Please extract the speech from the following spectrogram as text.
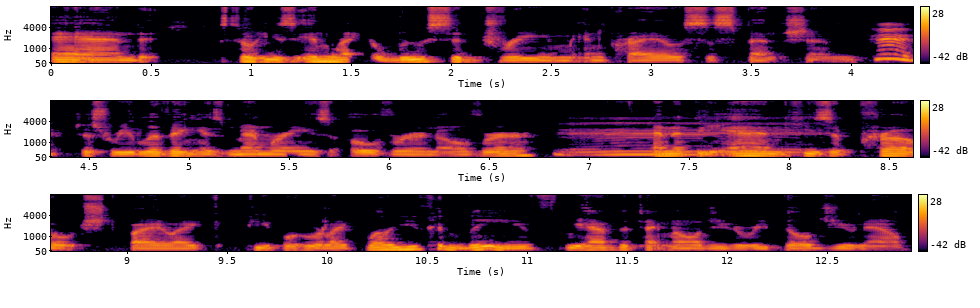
And so he's in like a lucid dream in cryo suspension, Hmm. just reliving his memories over and over. And at the end, he's approached by like people who are like, "Well, you can leave. We have the technology to rebuild you now,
